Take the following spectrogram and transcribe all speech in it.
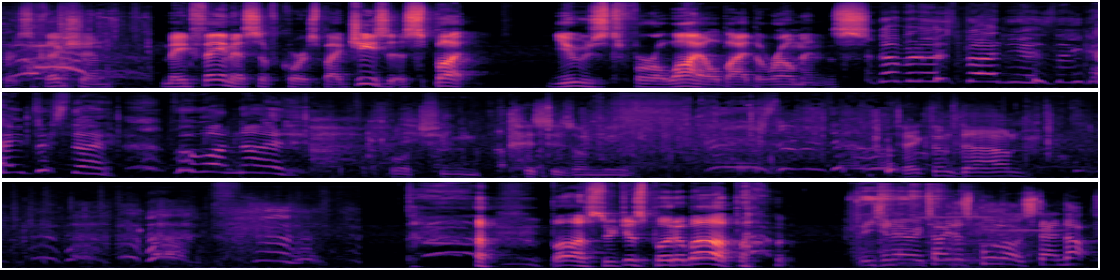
Crucifixion. Made famous, of course, by Jesus, but used for a while by the Romans. The blue Spaniards, they came to stay for one night. Fortune pisses on me. Take them down. Boss, we just put him up. Legionary Titus Pullo, stand up.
